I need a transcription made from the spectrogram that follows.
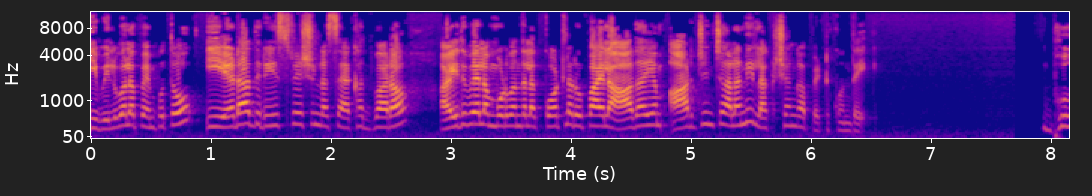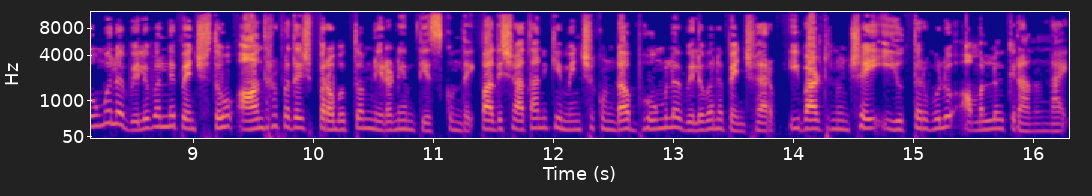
ఈ విలువల పెంపుతో ఈ ఏడాది రిజిస్ట్రేషన్ల శాఖ ద్వారా ఐదు వేల మూడు వందల కోట్ల రూపాయల ఆదాయం ఆర్జించాలని లక్ష్యంగా పెట్టుకుంది. భూముల విలువల్ని పెంచుతూ ఆంధ్రప్రదేశ్ ప్రభుత్వం నిర్ణయం తీసుకుంది. పది శాతానికి మించకుండా భూముల విలువను పెంచారు. ఇవాటి నుంచే ఈ ఉత్తర్వులు అమల్లోకి రానున్నాయి.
